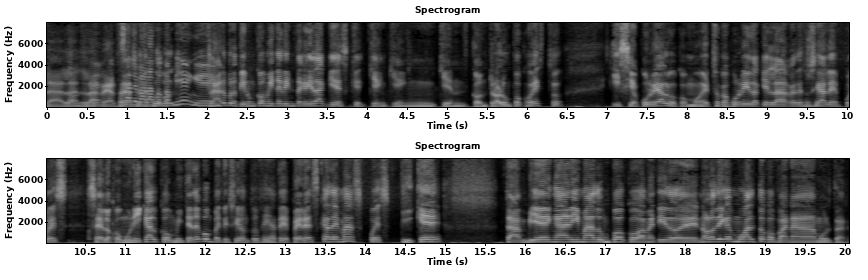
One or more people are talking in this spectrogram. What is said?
la, la- la Real Federación de Fútbol, también, ¿eh? claro, pero tiene un comité de integridad que es que quien, quien, quien controla un poco esto y si ocurre algo como esto que ha ocurrido aquí en las redes sociales, pues se lo comunica al comité de competición, tú fíjate, pero es que además, pues Piqué también ha animado un poco, ha metido de no lo digas muy alto que os van a multar.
